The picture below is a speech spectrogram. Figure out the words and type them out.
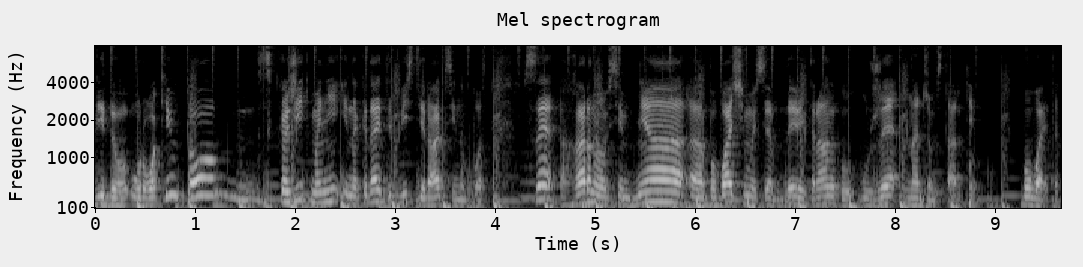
відеоуроків, то скажіть мені і накидайте 200 реакцій на пост. Все, гарного всім дня. е, Побачимося в 9 ранку уже на джемстарті. Бувайте!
